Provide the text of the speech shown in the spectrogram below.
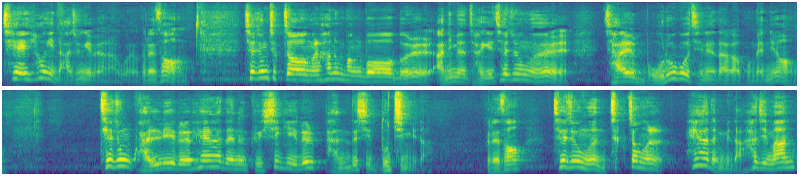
체형이 나중에 변하고요. 그래서 체중 측정을 하는 방법을 아니면 자기 체중을 잘 모르고 지내다가 보면요 체중 관리를 해야 되는 그 시기를 반드시 놓칩니다. 그래서 체중은 측정을 해야 됩니다. 하지만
